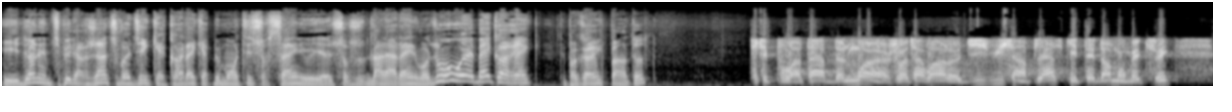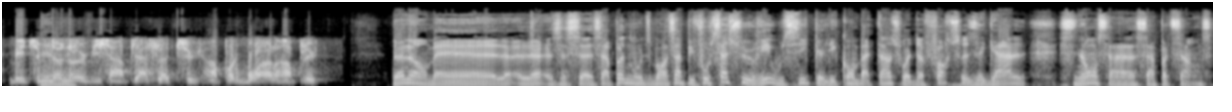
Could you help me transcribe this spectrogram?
Ils donnent un petit peu d'argent, tu vas dire qu'elle est correcte, elle peut monter sur scène euh, dans l'arène, ils vont dire oh, ouais, ben correct. C'est pas correct tout. C'est épouvantable. Donne-moi, je vais t'avoir 1800 places qui étaient dans mon Mexique mais tu me donneras 800 places là-dessus, en pourboire en plus. Non, non, mais ça n'a pas de maudit bon sens. Puis il faut s'assurer aussi que les combattants soient de forces égales, sinon ça n'a pas de sens.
